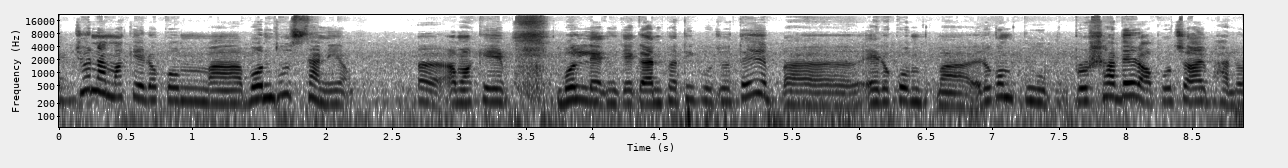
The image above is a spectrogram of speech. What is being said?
একজন আমাকে এরকম বন্ধুস্থানীয় আমাকে বললেন যে গণপতি পুজোতে এরকম এরকম প্রসাদের অপচয় ভালো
